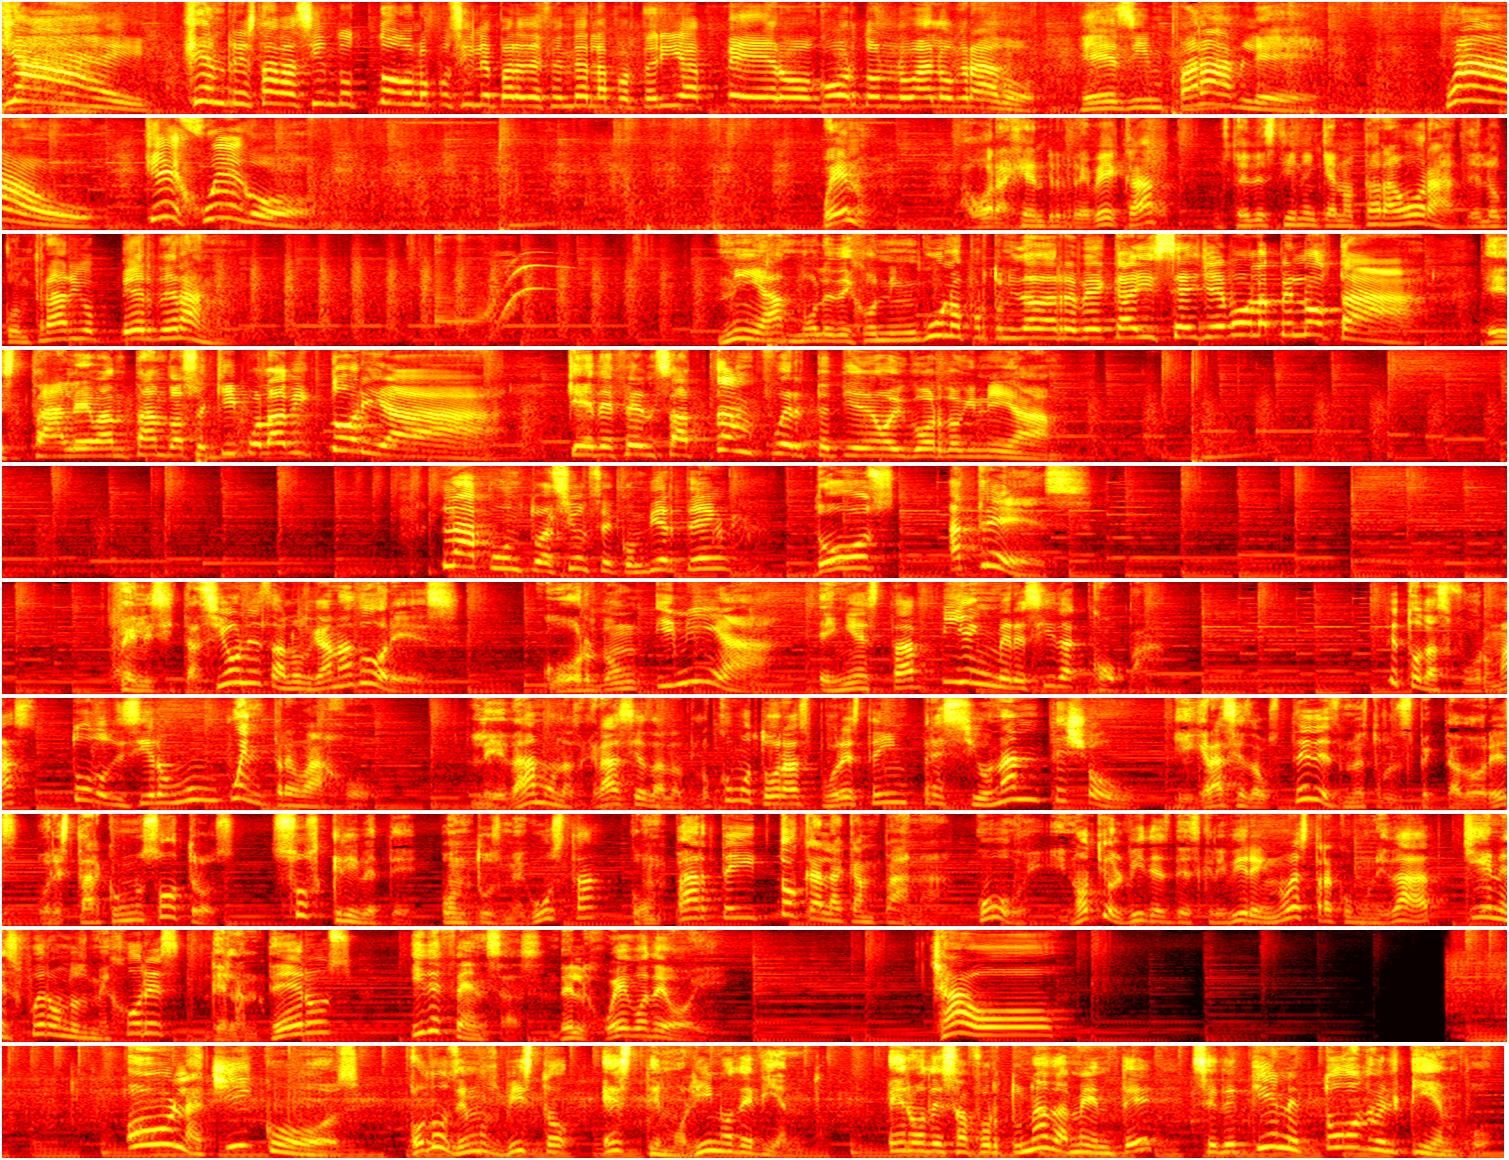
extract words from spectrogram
¡Yay! Henry estaba haciendo todo lo posible para defender la portería, pero Gordon lo ha logrado. Es imparable. ¡Wow! ¡Qué juego! Bueno, ahora Henry y Rebeca, ustedes tienen que anotar ahora, de lo contrario perderán. Nia no le dejó ninguna oportunidad a Rebeca y se llevó la pelota. Está levantando a su equipo la victoria. ¡Qué defensa tan fuerte tiene hoy Gordo y Nia! La puntuación se convierte en 2 a 3. Felicitaciones a los ganadores, Gordon y Nia en esta bien merecida copa. De todas formas, todos hicieron un buen trabajo. Le damos las gracias a las locomotoras por este impresionante show. Y gracias a ustedes, nuestros espectadores, por estar con nosotros. Suscríbete, pon tus me gusta, comparte y toca la campana. Uy, y no te olvides de escribir en nuestra comunidad quiénes fueron los mejores delanteros y defensas del juego de hoy. ¡Chao! Hola chicos, todos hemos visto este molino de viento, pero desafortunadamente se detiene todo el tiempo.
